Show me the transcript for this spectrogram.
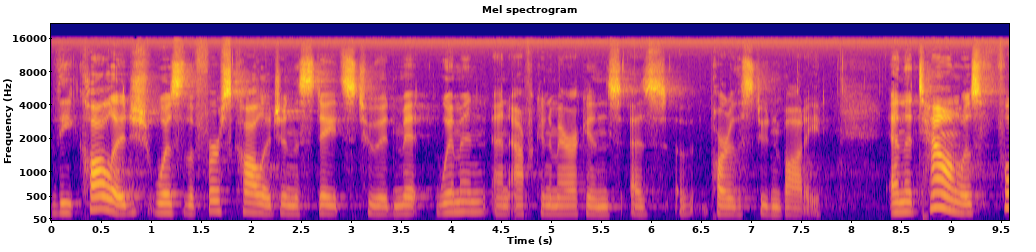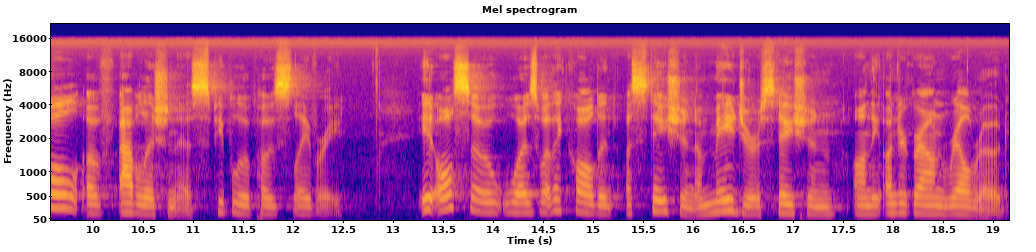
the college was the first college in the States to admit women and African Americans as part of the student body. And the town was full of abolitionists, people who opposed slavery. It also was what they called a station, a major station on the Underground Railroad.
